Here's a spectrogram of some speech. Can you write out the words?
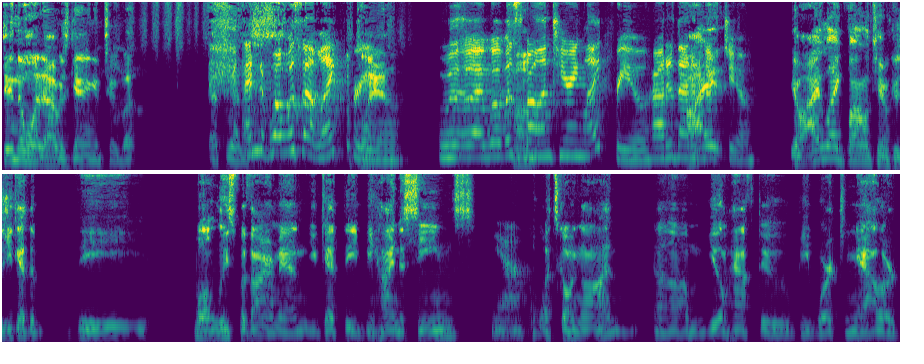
didn't know what I was getting into, but that's what. And what was that like for you? What was um, volunteering like for you? How did that affect I, you? You know, I like volunteering because you get the the well, at least with Ironman, you get the behind the scenes. Yeah. what's going on? Um, you don't have to be working out or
